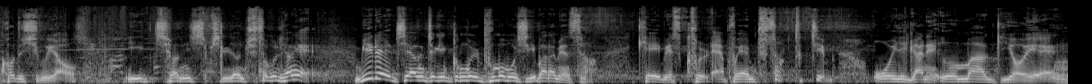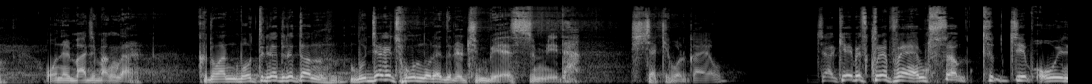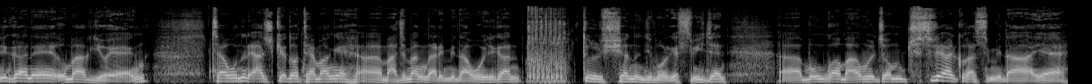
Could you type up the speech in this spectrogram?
거두시고요. 2017년 추석을 향해 미래지향적인 꿈을 품어보시기 바라면서 KBS 쿨 FM 추석 특집 5일간의 음악 여행 오늘 마지막 날 그동안 못 들려드렸던 무지하게 좋은 노래들을 준비했습니다. 시작해 볼까요? 자, KBS 쿨 FM 추석 특집 5일간의 음악 여행. 자, 오늘의 아쉽게도 대망의 아, 마지막 날입니다. 5일간 tul 쉬었는지 모르겠습니다. 이젠 아, 몸과 마음을 좀 추스려야 할 것 같습니다. 예.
